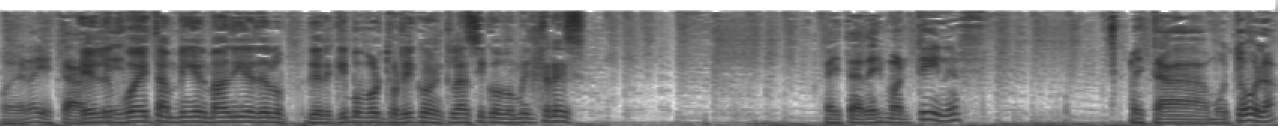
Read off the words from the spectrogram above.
Bueno, ahí está. Él Ahí- fue también el manager de los- del equipo de Puerto Rico en el Clásico 2003. Ahí está Des Martínez. Ahí está Motola.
